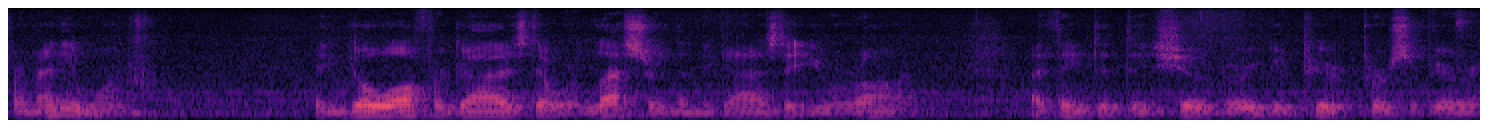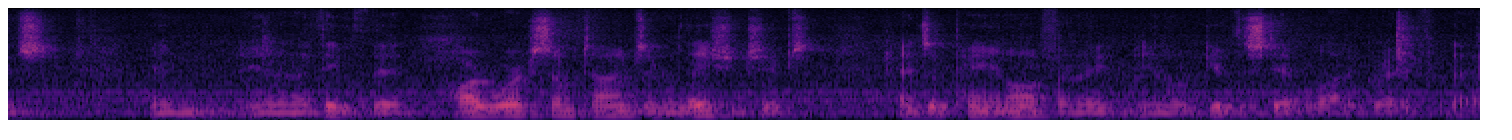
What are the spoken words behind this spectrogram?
from anyone and go offer guys that were lesser than the guys that you were on. I think that they showed very good per- perseverance and, and I think that hard work sometimes in relationships ends up paying off and I, you know, give the staff a lot of credit for that.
